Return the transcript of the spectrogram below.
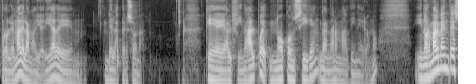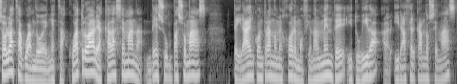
problema de la mayoría de, las personas. Que al final, pues, no consiguen ganar más dinero, ¿no? Y normalmente solo hasta cuando en estas cuatro áreas cada semana des un paso más, te irás encontrando mejor emocionalmente y tu vida irá acercándose más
